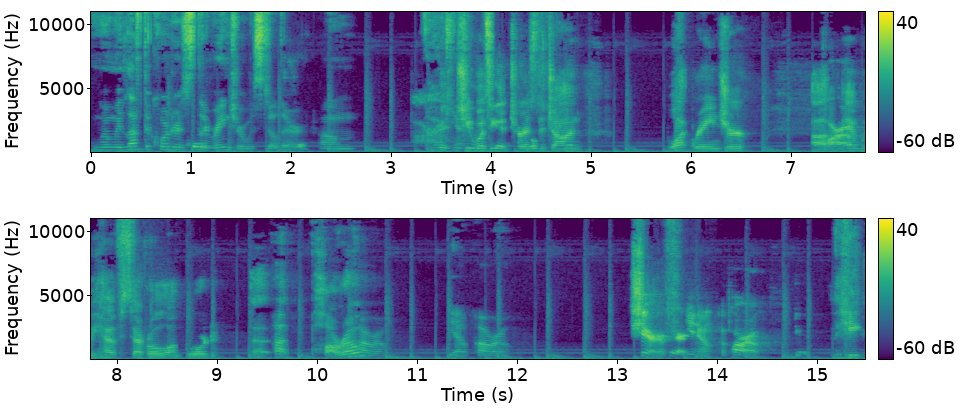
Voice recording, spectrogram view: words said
when we left the quarters the ranger was still there. Um she once again turns to John. What ranger? Uh, Paro. ma'am, we have several on board. Uh, Pa- Paro? Paro. Yeah, Paro. Sheriff, you know, Aparo. He.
